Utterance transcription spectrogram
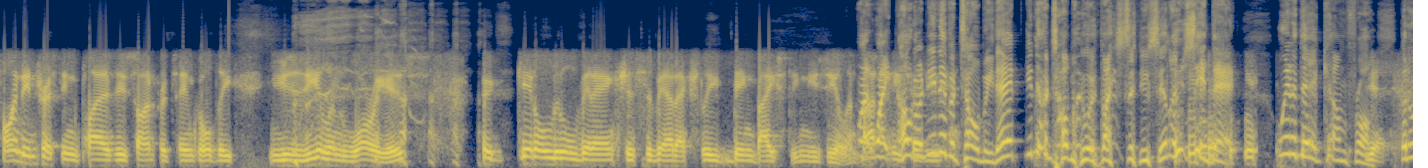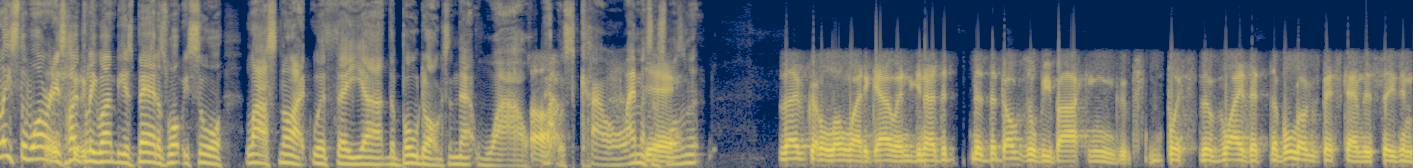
find interesting. Players who signed for a team called the New Zealand Warriors, who get a little bit anxious about actually being based in New Zealand. Wait, But wait, hold on. You never told me that. You never told me we're based in New Zealand. Who said that? Where did that come from? Yeah. But at least the Warriors Yeah, hopefully won't be as bad as what we saw last night with the uh, the Bulldogs and that. Wow, that was calamitous, Oh. Yeah. wasn't it? They've got a long way to go, and you know the, the the dogs will be barking with the way that the Bulldogs' best game this season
